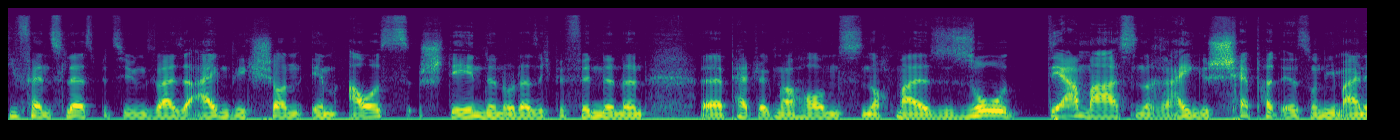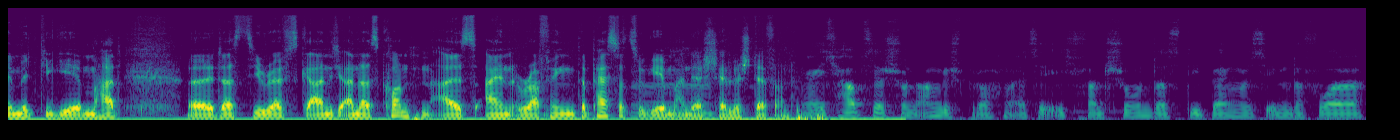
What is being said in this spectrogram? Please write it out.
Defenseless, beziehungsweise eigentlich schon im Ausstehenden oder sich befindenden äh, Patrick Mahomes nochmal so dermaßen reingescheppert ist und ihm eine mitgegeben hat, äh, dass die Refs gar nicht anders konnten, als ein Roughing the Passer zu geben an der Stelle, Stefan. Ja, ich habe es ja schon angesprochen. Also ich fand schon, dass die Bengals eben davor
